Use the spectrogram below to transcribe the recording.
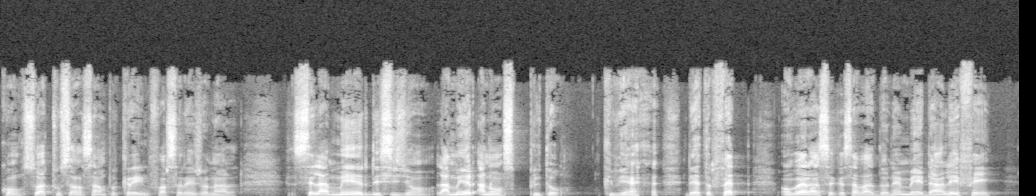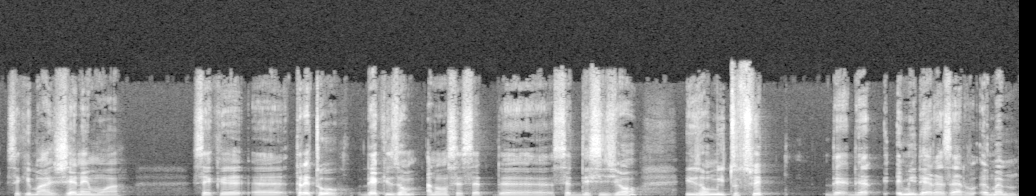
qu'on soit tous ensemble pour créer une force régionale. C'est la meilleure décision, la meilleure annonce plutôt, qui vient d'être faite. On verra ce que ça va donner, mais dans les faits, ce qui m'a gêné moi, c'est que euh, très tôt, dès qu'ils ont annoncé cette, euh, cette décision, ils ont mis tout de suite des, émis des réserves eux-mêmes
